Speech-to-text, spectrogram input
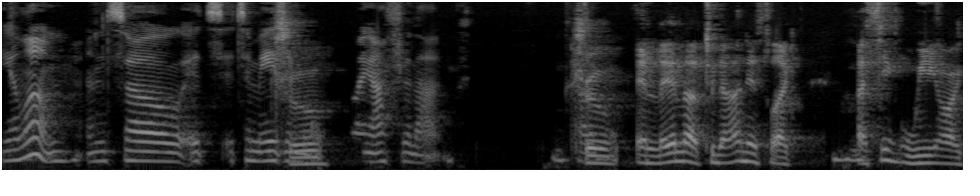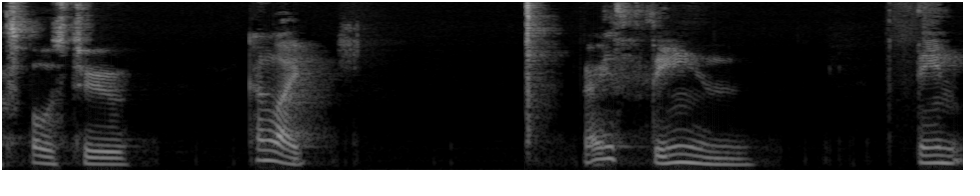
be alone, and so it's it's amazing going after that. Okay. True, and Leila, to be honest, like mm-hmm. I think we are exposed to kind of like very thin, thin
